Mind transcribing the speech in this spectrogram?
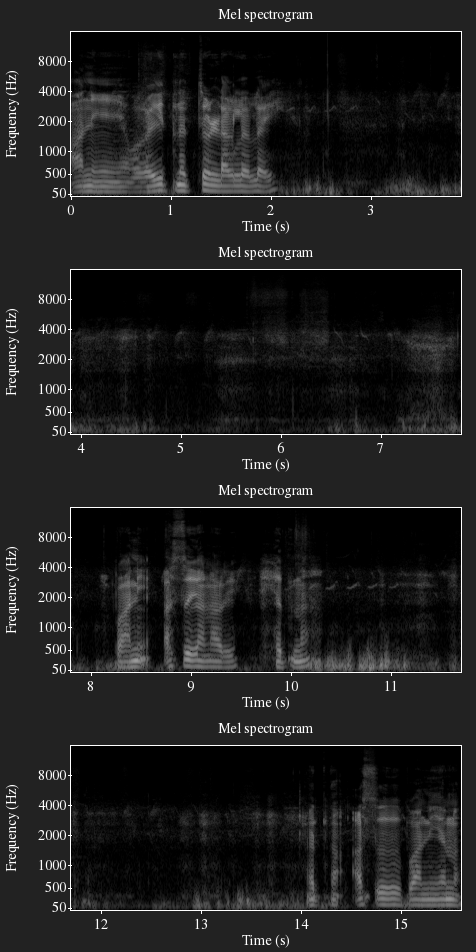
आणि बघा इथनं चढ लागलेला आहे. पाणी असं येणार आहे ह्यातनं. ह्यातनं असं पाणी येणार.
